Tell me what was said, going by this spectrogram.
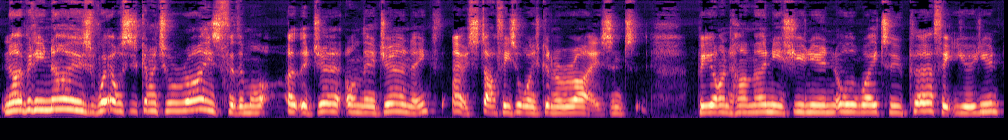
Nobody knows what else is going to arise for them at the on their journey. Oh, stuff is always going to arise, and beyond harmonious union, all the way to perfect union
